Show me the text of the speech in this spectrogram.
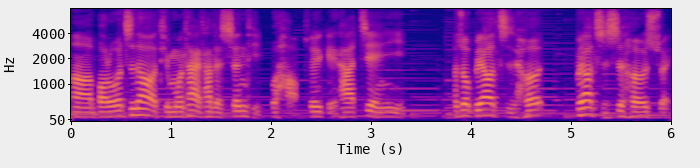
啊，保罗知道提摩太他的身体不好，所以给他建议，他说不要只喝。不要只是喝水，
